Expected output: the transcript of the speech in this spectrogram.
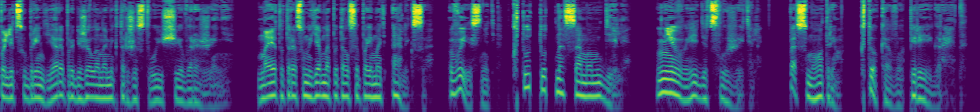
По лицу Брендьяра пробежало на миг торжествующее выражение. На этот раз он явно пытался поймать Алекса, выяснить, кто тот на самом деле. Не выйдет служитель. Посмотрим, кто кого переиграет.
